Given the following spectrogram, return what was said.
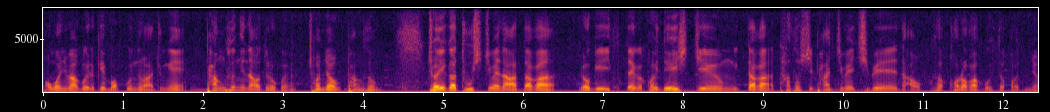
어머님하고 이렇게 먹고 있는 와중에 방송이 나오더라고요. 저녁 방송. 저희가 2시쯤에 나왔다가 여기 있을 때가 거의 4시쯤 있다가 5시 반쯤에 집에 나와서 걸어가고 있었거든요.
